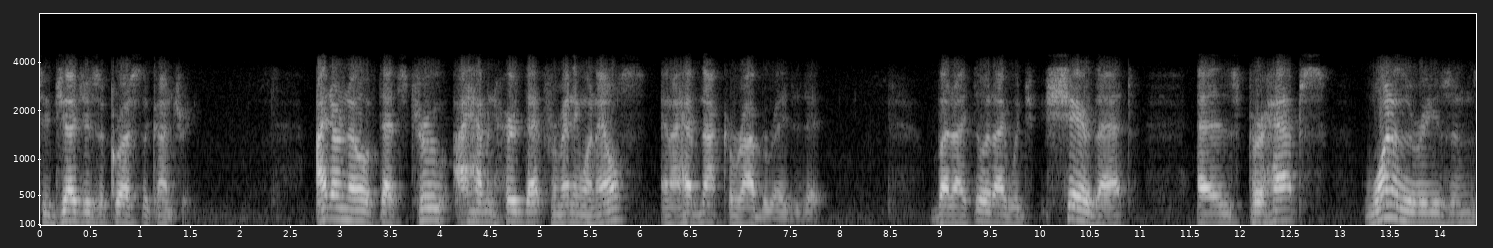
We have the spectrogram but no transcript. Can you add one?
to judges across the country. I don't know if that's true. I haven't heard that from anyone else, and I have not corroborated it. But I thought I would share that as perhaps one of the reasons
